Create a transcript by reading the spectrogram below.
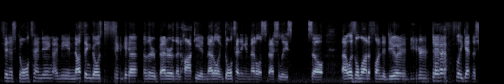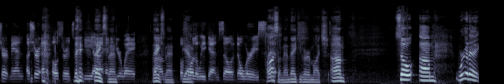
Finnish goaltending. I mean, nothing goes together better than hockey and metal, and goaltending and metal especially. So that was a lot of fun to do, and you're definitely getting a shirt, man, a shirt and a poster. It's gonna be uh, Thanks, headed man. your way. Thanks, um, man. Before Yeah. the weekend, so no worries. Awesome, man. Thank you very much. Um, so um, we're gonna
